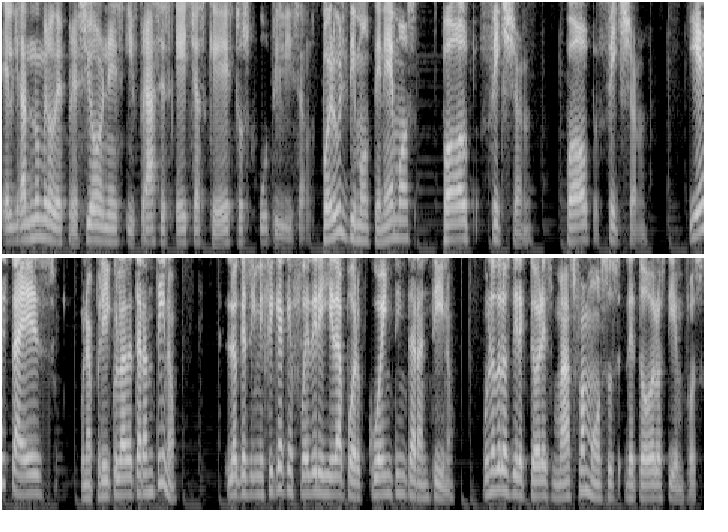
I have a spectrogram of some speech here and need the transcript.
el gran número de expresiones y frases hechas que estos utilizan. Por último, tenemos Pulp Fiction. Pulp Fiction. Y esta es una película de Tarantino, lo que significa que fue dirigida por Quentin Tarantino, uno de los directores más famosos de todos los tiempos.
